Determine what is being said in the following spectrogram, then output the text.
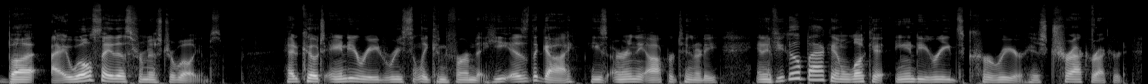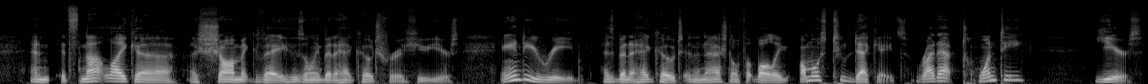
but I will say this for Mr. Williams. Head coach Andy Reid recently confirmed that he is the guy. He's earned the opportunity. And if you go back and look at Andy Reid's career, his track record, and it's not like a, a Sean McVay who's only been a head coach for a few years. Andy Reid has been a head coach in the National Football League almost two decades, right at 20 years.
